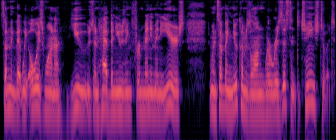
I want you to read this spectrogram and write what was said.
something that we always want to use and have been using for many, many years, when something new comes along, we're resistant to change to it.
